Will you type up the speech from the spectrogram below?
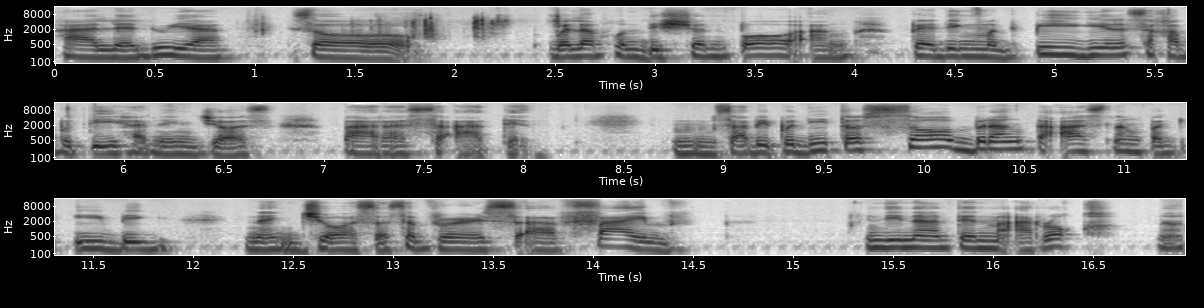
Hallelujah! So, walang kondisyon po ang pwedeng magpigil sa kabutihan ng Diyos para sa atin. Um, sabi po dito, sobrang taas ng pag-ibig ng Diyos. Sa verse uh, 5, hindi natin maarok. No?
